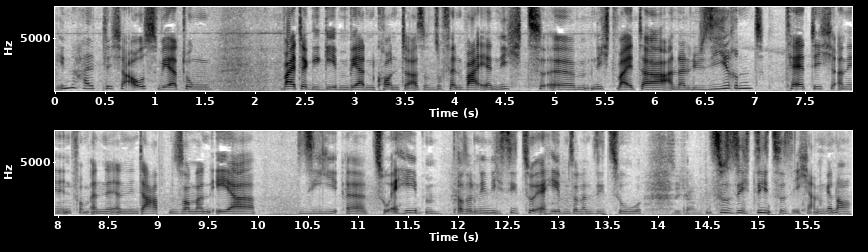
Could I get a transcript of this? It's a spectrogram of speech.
inhaltliche Auswertung weitergegeben werden konnte. Also insofern war er nicht, ähm, nicht weiter analysierend tätig an den, Inform an den Daten, sondern eher sie äh, zu erheben. Also nee, nicht sie zu erheben, sondern sie zu sichern. Zu, sich, sie zu sichern, genau.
